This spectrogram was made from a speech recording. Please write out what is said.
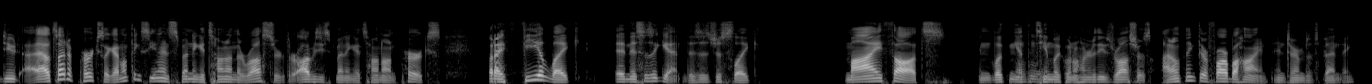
dude, outside of Perkz, like I don't think C9 is spending a ton on their roster. They're obviously spending a ton on Perkz, But I feel like, and this is again, this is just like my thoughts in looking at mm-hmm. the Team Liquid 100 Thieves rosters. I don't think they're far behind in terms of spending,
